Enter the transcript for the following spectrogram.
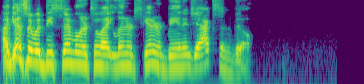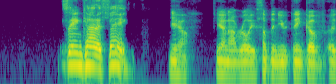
I guess it would be similar to like Lynyrd Skynyrd being in Jacksonville. Same kind of thing. Yeah. Yeah, not really something you think of uh,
